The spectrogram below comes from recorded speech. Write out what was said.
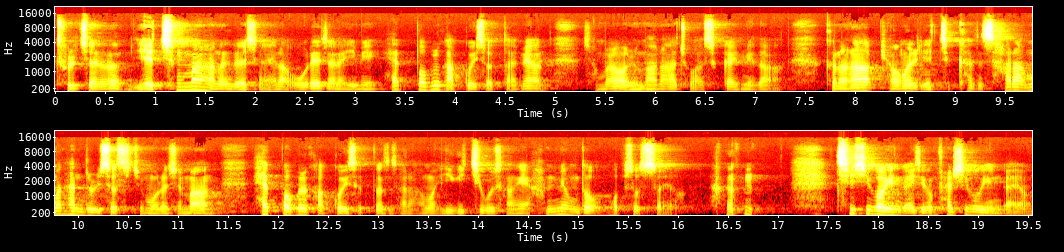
둘째는 예측만 하는 것이 아니라 오래전에 이미 해법을 갖고 있었다면 정말 얼마나 좋았을까입니다. 그러나 병을 예측한 사람은 한둘 있었을지 모르지만 해법을 갖고 있었던 사람은 이 지구상에 한 명도 없었어요. 70억인가요? 지금 80억인가요?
